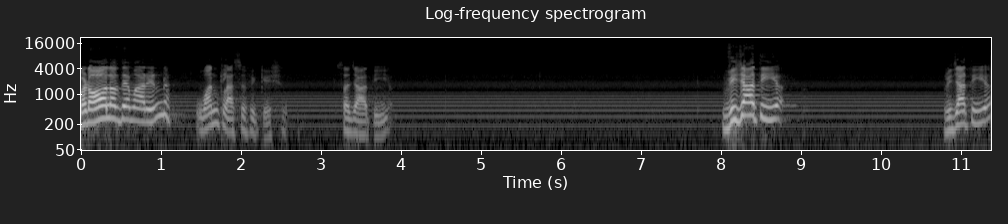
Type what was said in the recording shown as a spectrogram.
but all of them are in one classification, Sajatiya. Vijatiya. Vijatiya.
